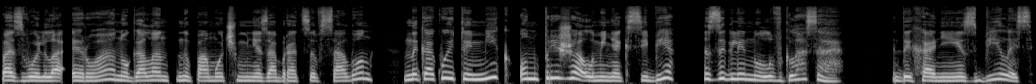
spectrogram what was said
Позволила Эруану галантно помочь мне забраться в салон, на какой-то миг он прижал меня к себе, заглянул в глаза. Дыхание сбилось,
